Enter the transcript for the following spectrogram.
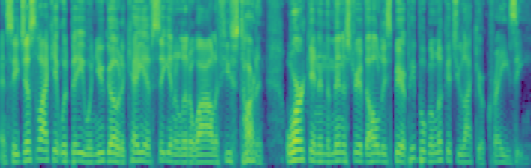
And see, just like it would be when you go to KFC in a little while, if you started working in the ministry of the Holy Spirit, people are going to look at you like you're crazy.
